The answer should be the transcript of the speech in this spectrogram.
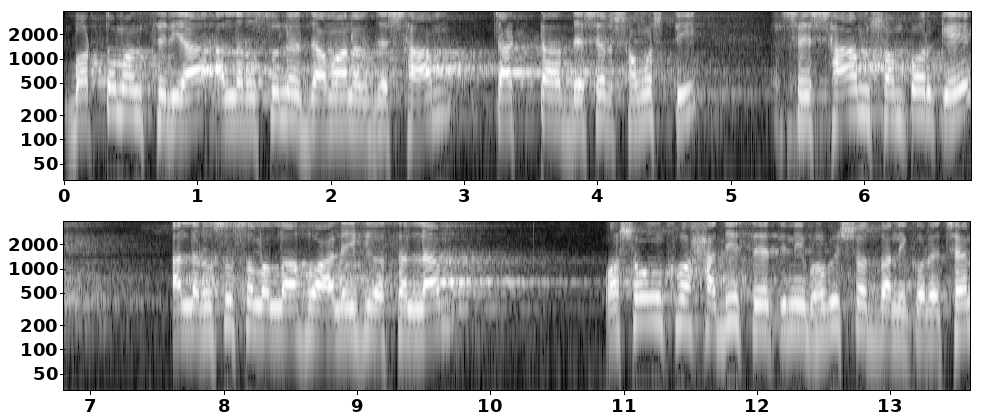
বর্তমান সিরিয়া, আল্লাহ রসুলের জামানার যে শাম, চারটা দেশের সমষ্টি, সেই শাম সম্পর্কে আল্লাহ রসুল সাল্লাহ আলহি আসাল্লাম অসংখ্য হাদিসে তিনি ভবিষ্যৎবাণী করেছেন।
